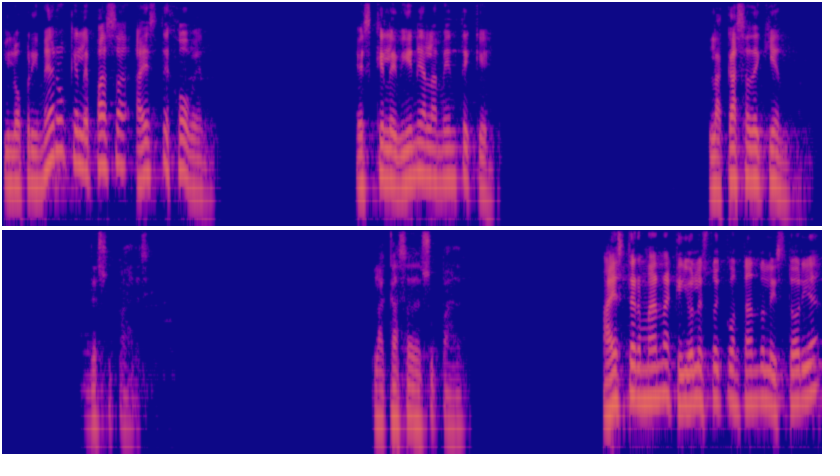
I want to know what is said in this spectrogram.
Y lo primero que le pasa a este joven es que le viene a la mente que la casa de quién? De su padre. La casa de su padre. A esta hermana que yo le estoy contando la historia,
